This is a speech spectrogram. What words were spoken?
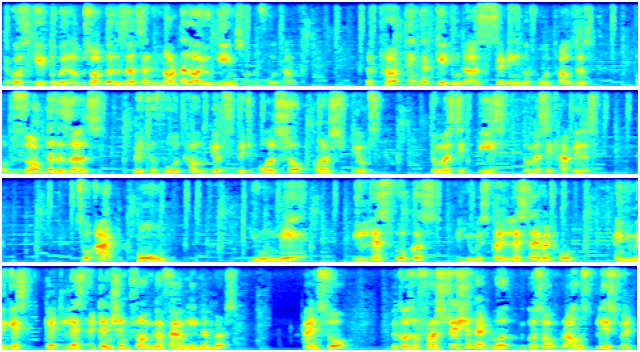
because Ketu will absorb the results and not allow you gains on the fourth house. The third thing that Ketu does, sitting in the fourth house, is absorb the results which the fourth house gives, which also constitutes domestic peace, domestic happiness. So at home, you may be less focused and you may spend less time at home and you may get, get less attention from your family members. And so, because of frustration at work, because of Rahu's placement,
